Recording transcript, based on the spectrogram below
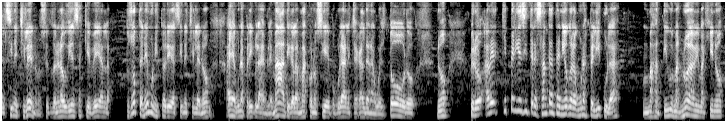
el cine chileno, ¿no es cierto? Tener audiencias que vean las nosotros tenemos una historia de cine chileno, hay algunas películas emblemáticas, las más conocidas y populares, Chacal de Nahuel Toro, ¿no? Pero a ver, ¿qué experiencia interesante han tenido con algunas películas más antiguas y más nuevas, me imagino,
